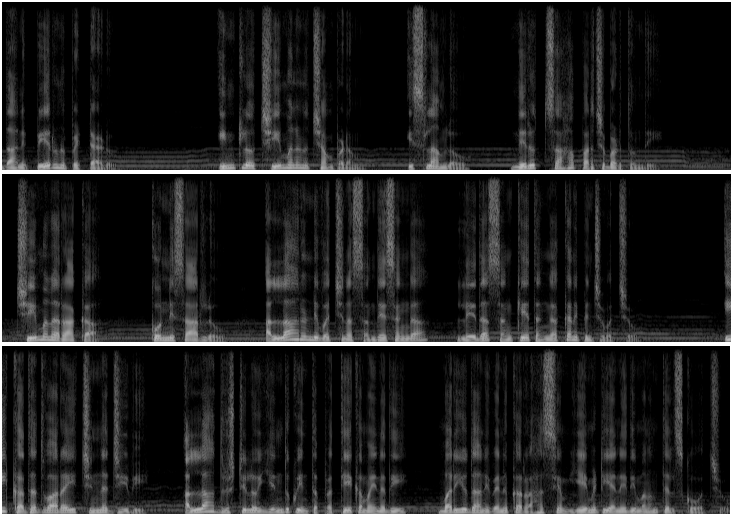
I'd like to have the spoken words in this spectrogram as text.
దాని పేరును పెట్టాడు. ఇంట్లో చీమలను చంపడం ఇస్లాంలో నిరుత్సాహపరచబడుతుంది. చీమల రాక కొన్నిసార్లు అల్లాహ్ నుండి వచ్చిన సందేశంగా లేదా సంకేతంగా కనిపించవచ్చు. ఈ కథ ద్వారా ఈ చిన్న జీవి అల్లాహ్ దృష్టిలో ఎందుకు ఇంత ప్రత్యేకమైనది మరియు దాని వెనుక రహస్యం ఏమిటి అనేది మనం తెలుసుకోవచ్చు.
